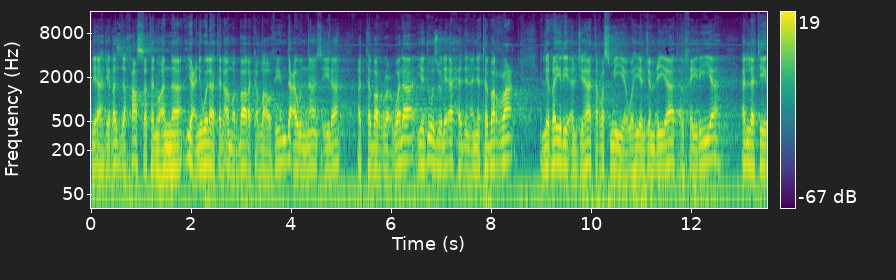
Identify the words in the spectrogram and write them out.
لأهل غزة خاصة وأن يعني ولاة الأمر بارك الله فيهم دعوا الناس إلى التبرع. ولا يجوز لأحد أن يتبرع لغير الجهات الرسمية وهي الجمعيات الخيرية التي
